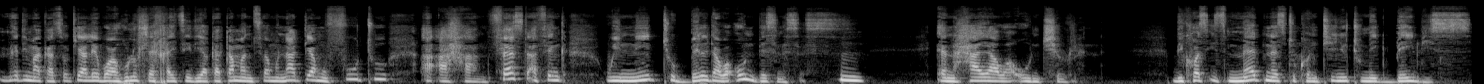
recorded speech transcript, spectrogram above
Medi Makatso ke a leboa holo hle kgaitsedi ya ka ka mantswe a monate a mofutu a ahang. First, I think we need to build our own businesses mm. and hire our own children because it's madness to continue to make babies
